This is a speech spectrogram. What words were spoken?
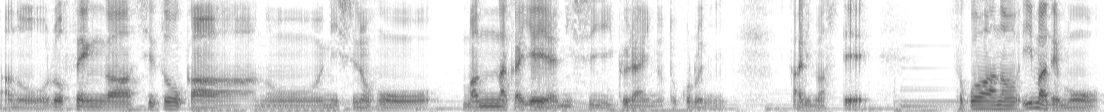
あの、路線が静岡の西の方、真ん中やや西ぐらいのところにありまして、そこはあの、今でも、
